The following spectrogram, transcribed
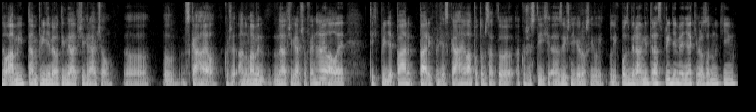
No a my tam prídeme od tých najlepších hráčov uh, z KHL. Akože, áno, máme najlepších hráčov v NHL, ale tých príde pár, pár ich príde z KHL a potom sa to akože z tých eh, zvyšných európskych líg pozbiera. A my teraz prídeme nejakým rozhodnutím,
